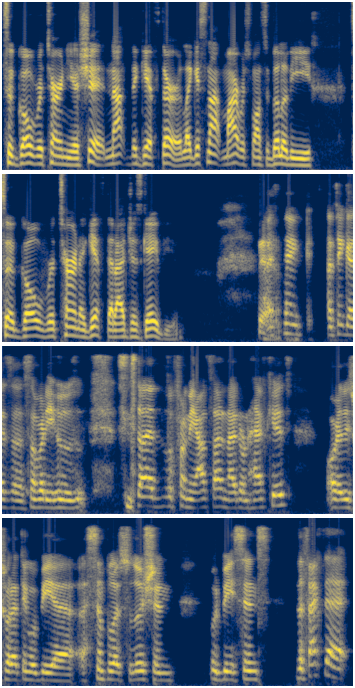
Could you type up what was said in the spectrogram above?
to go return your shit, not the gifter. Like it's not my responsibility to go return a gift that I just gave you. I think I think as uh somebody who, since I look from the outside and I don't have kids, or at least what I think would be a, a simpler solution would be since the fact that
